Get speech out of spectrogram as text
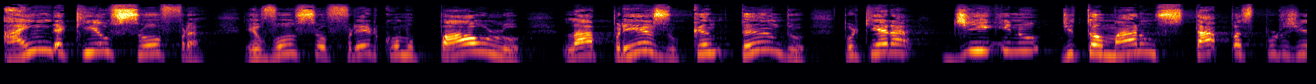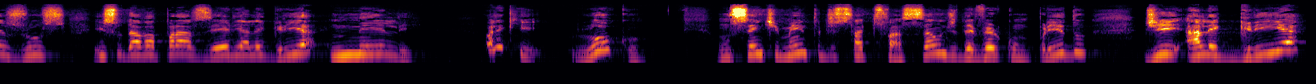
Ainda que eu sofra, eu vou sofrer como Paulo, lá preso, cantando, porque era digno de tomar uns tapas por Jesus. Isso dava prazer e alegria nele. Olha que louco! Um sentimento de satisfação, de dever cumprido, de alegria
